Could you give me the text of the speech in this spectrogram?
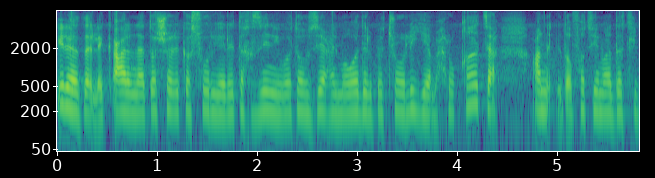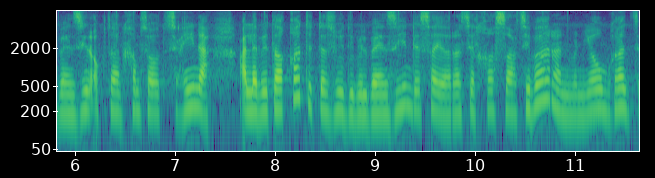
إلى ذلك أعلنت الشركة السورية لتخزين وتوزيع المواد البترولية محروقات عن إضافة مادة البنزين أوكتان 95 على بطاقات التزويد بالبنزين للسيارات الخاصة اعتبارا من يوم غد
